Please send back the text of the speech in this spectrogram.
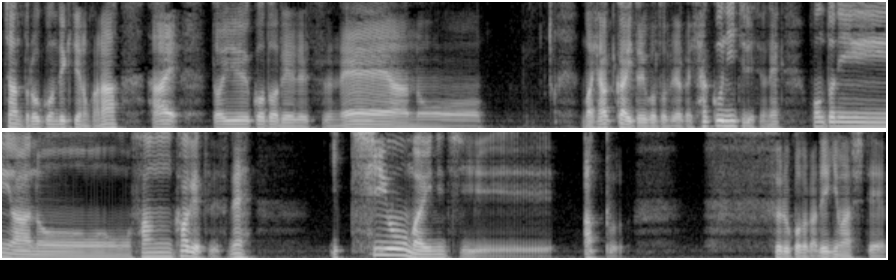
ちゃんと録音できてるのかな？はい。ということでですね、あのーまあ、100回ということで、だから100日ですよね。本当に、あのー3ヶ月ですね。一応毎日、アップすることができまして。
